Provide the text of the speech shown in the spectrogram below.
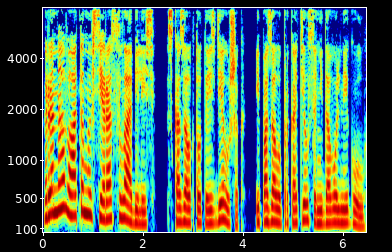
«Рановато мы все расслабились», — сказал кто-то из девушек, и по залу прокатился недовольный гул.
